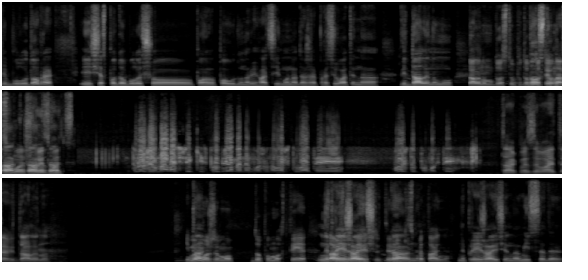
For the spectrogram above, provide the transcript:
було добре. І ще сподобалось, що по поводу навігації можна навіть працювати на віддаленому Віддаленому доступу, тобто ти доступу. у нас так, можеш так, визвати. так. Друже, в мене ще якісь проблеми, не можу налаштувати. Можеш допомогти? Так, визивайте віддалено. І ми Так. можемо допомогти Не завжди приїжджаючи, вирішити да, якісь не, питання. не приїжджаючи на місце, де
